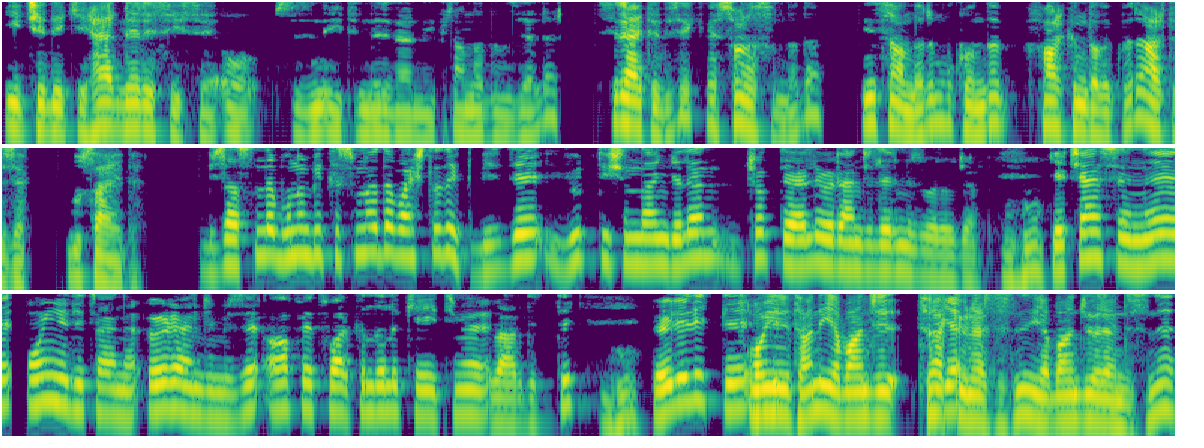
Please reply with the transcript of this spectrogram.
ilçedeki her neresiyse o sizin eğitimleri vermeyi planladığınız yerler sirayet edecek ve sonrasında da insanların bu konuda farkındalıkları artacak bu sayede. Biz aslında bunun bir kısmına da başladık. Bizde yurt dışından gelen çok değerli öğrencilerimiz var hocam. Hı hı, Geçen sene 17 tane öğrencimize afet farkındalık eğitimi verdirttik. hı hı. Böylelikle 17 tane yabancı Trakya Ya- Üniversitesi'nin yabancı öğrencisine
